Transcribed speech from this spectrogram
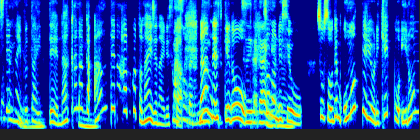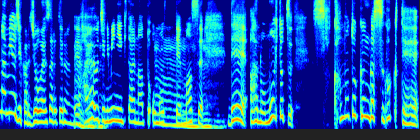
してない舞台っ日て、なかなかアンテナ張ることないじゃないですか。まあね。なんですけど、追加概念そうなんですよ。そうそう、でも思ってるより結構いろんなミュージカル上演されてるんで、うんうんうん早いうちに見に行きたいなと思ってます。うんうんうんで、あの、もう一つ、坂本くんがすごくて、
